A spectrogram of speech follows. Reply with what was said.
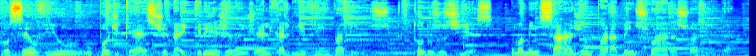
Você ouviu o podcast da Igreja Evangélica Livre em Valinhos. Todos os dias, uma mensagem para abençoar a sua vida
